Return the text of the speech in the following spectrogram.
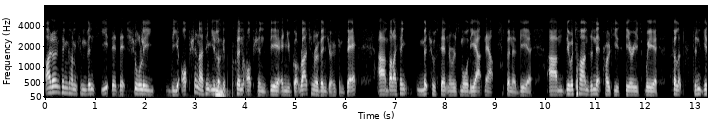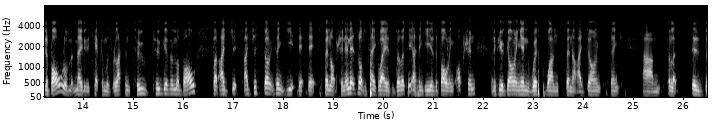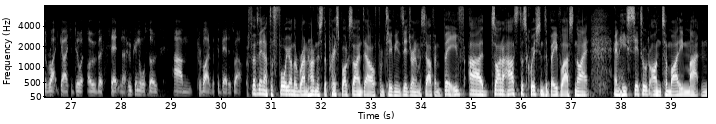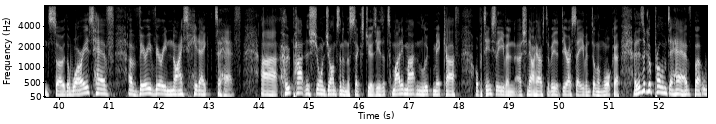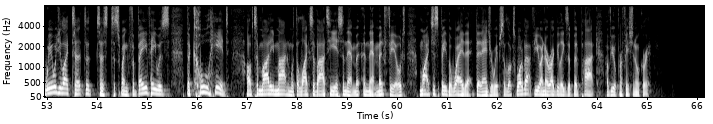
I don't think I'm convinced yet that that's surely the option. I think you look at spin options there, and you've got Rachin Ravindra who can bat, um, but I think Mitchell Santner is more the out-and-out spinner there. Um, there were times in that Proteas series where Phillips didn't get a bowl, or maybe the captain was reluctant to to give him a bowl. But I, ju- I just don't think yet that that spin option, and that's not to take away his ability. I think he is a bowling option, but if you're going in with one spinner, I don't think um, Phillips is the right guy to do it over Santner, who can also um, provide with the bat as well. 15 after 4, you're on the run home. This is the press box. Zion Dayal from TVNZ joining myself and Beav. Uh, Zion, I asked this question to Beav last night, and he settled on Te Maire Martin. So the Warriors have a very, very nice headache to have. Uh, who partners Shaun Johnson in the sixth jersey? Is it Te Maire Martin, Luke Metcalf, or potentially even uh, Chanel Harris-Tavita, dare I say, even Dylan Walker? It is a good problem to have, but where would you like to, to, to, to swing? For Beav, he was the cool head of Te Maire Martin with the likes of RTS in that in that midfield. Might just be the way that, that Andrew Webster looks. What about for you? I know rugby league's a big part of your professional career.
